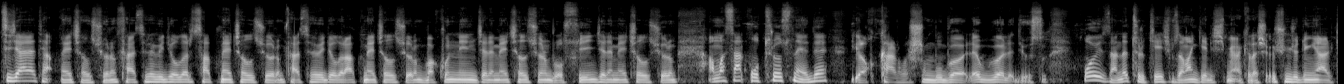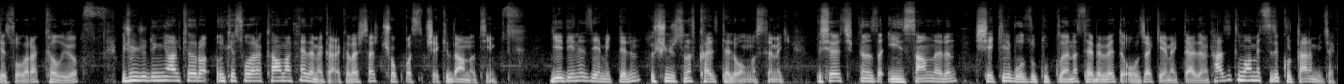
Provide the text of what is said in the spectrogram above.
ticaret yapmaya çalışıyorum. Felsefe videoları satmaya çalışıyorum. Felsefe videoları atmaya çalışıyorum. Bakunin'i incelemeye çalışıyorum. Rousseau'yu incelemeye çalışıyorum. Ama sen oturuyorsun evde yok kardeşim bu böyle bu böyle diyorsun. O yüzden de Türkiye hiçbir zaman gelişmiyor arkadaşlar. Üçüncü dünya ülkesi olarak kalıyor. Üçüncü dünya ülke- ülkesi olarak kalmak ne demek arkadaşlar? Çok basit bir şekilde anlatayım. Yediğiniz yemeklerin 3. sınıf kaliteli olması demek. Dışarı çıktığınızda insanların şekil bozukluklarına sebebiyet olacak yemekler demek. Hz. Muhammed sizi kurtarmayacak.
